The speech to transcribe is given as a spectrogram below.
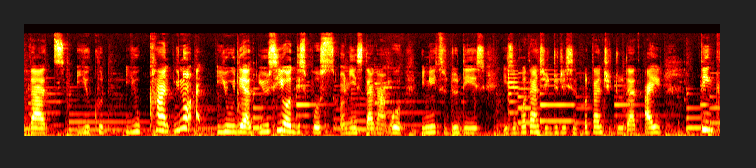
that you could you can't you know you there you see all these posts on instagram oh you need to do this. It's important to do this. It's important to do that. I think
